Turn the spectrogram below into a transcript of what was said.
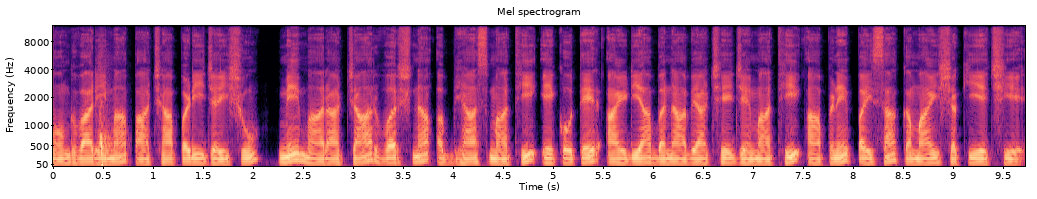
મોંઘવારીમાં પાછા પડી જઈશું. મેં મારા ચાર વર્ષના અભ્યાસમાંથી એકોતેર આઈડિયા બનાવ્યા છે જેમાંથી આપણે પૈસા કમાઈ શકીએ છીએ.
